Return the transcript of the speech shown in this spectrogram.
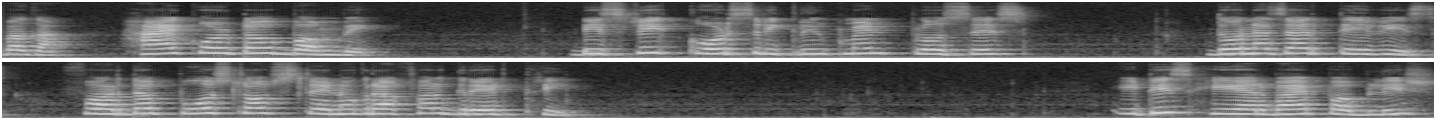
बघा high court of Bombay district courts recruitment process दोन हजार तेवीस for the post of stenographer grade three. It is hereby publish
